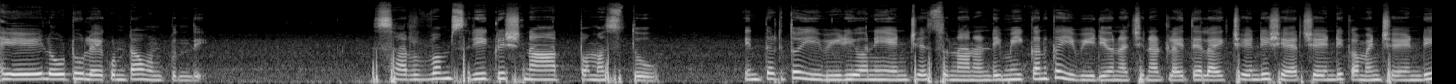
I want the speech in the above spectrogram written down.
ఏ లోటు లేకుండా ఉంటుంది. సర్వం శ్రీకృష్ణార్పమస్తు. ఇంతటితో ఈ వీడియోని ఎండ్ చేస్తున్నానండి. మీకు కనుక ఈ వీడియో నచ్చినట్లయితే లైక్ చేయండి షేర్ చేయండి కమెంట్ చేయండి.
